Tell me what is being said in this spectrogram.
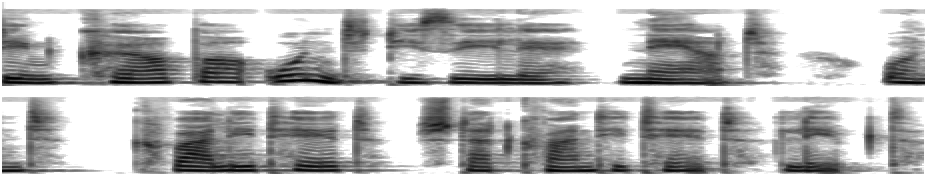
den Körper und die Seele nährt und Qualität statt Quantität lebt.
